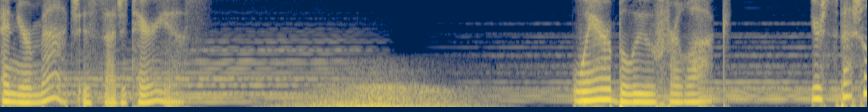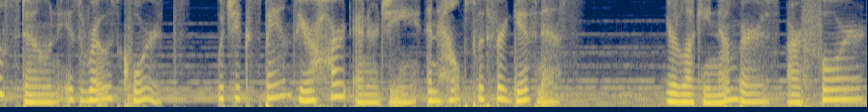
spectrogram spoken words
and your match is Sagittarius. Wear blue for luck. Your special stone is rose quartz, which expands your heart energy and helps with forgiveness. Your lucky numbers are 4,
